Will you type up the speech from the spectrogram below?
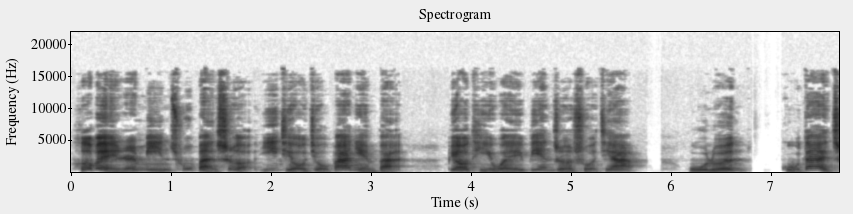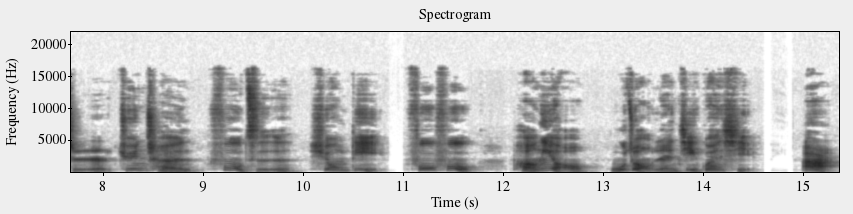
河北人民出版社一九九八年版，标题为编者所加。五轮。古代指君臣、父子、兄弟、夫妇、朋友五种人际关系。二、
